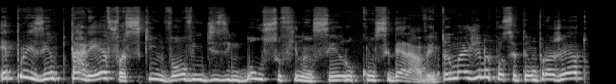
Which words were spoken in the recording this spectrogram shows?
é, por exemplo, tarefas que envolvem desembolso financeiro considerável. Então imagina que você tem um projeto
